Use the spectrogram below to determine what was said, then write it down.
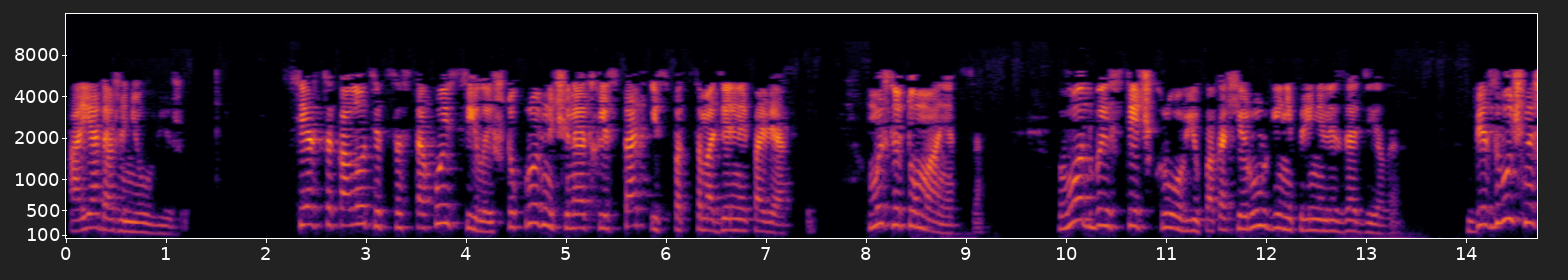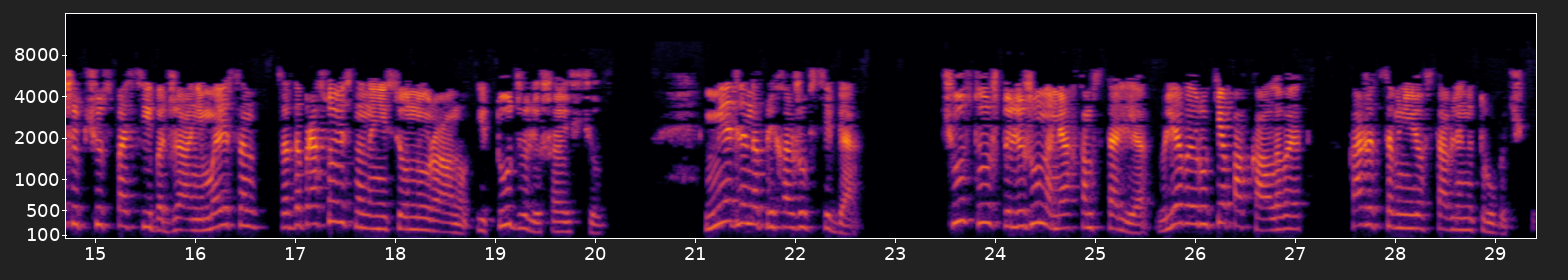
А я даже не увижу. Сердце колотится с такой силой, что кровь начинает хлестать из-под самодельной повязки. Мысли туманятся. Вот бы истечь кровью, пока хирурги не принялись за дело. Беззвучно шепчу спасибо Джанни Мейсон за добросовестно нанесенную рану и тут же лишаюсь чувств. Медленно прихожу в себя. Чувствую, что лежу на мягком столе, в левой руке покалывает, кажется, в нее вставлены трубочки.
